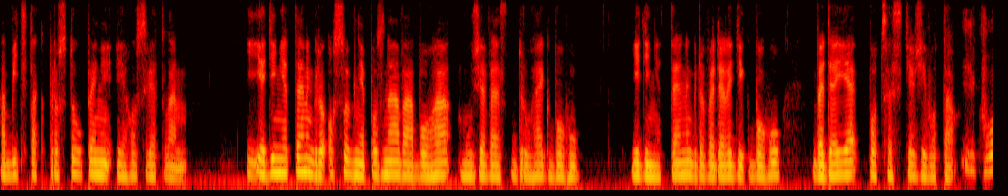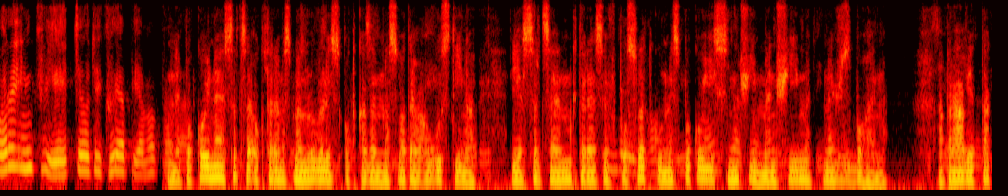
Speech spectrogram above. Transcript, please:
a být tak prostoupeni jeho světlem. Jedině ten, kdo osobně poznává Boha, může vést druhé k Bohu. Jedině ten, kdo vede lidi k Bohu, vede je po cestě života. Nepokojné srdce, o kterém jsme mluvili s odkazem na svatého Augustína, je srdcem, které se v posledku nespokojí s ničím menším než s Bohem. A právě tak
